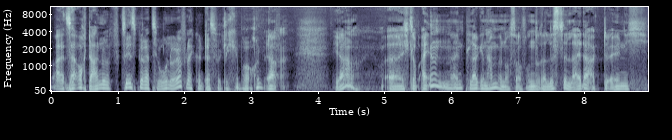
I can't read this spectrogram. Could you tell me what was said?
also auch da nur zur Inspiration, oder? Vielleicht könnt ihr das wirklich gebrauchen. Ja. Ja, äh, ich glaube, ein, ein Plugin haben wir noch so auf unserer Liste. Leider aktuell nicht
